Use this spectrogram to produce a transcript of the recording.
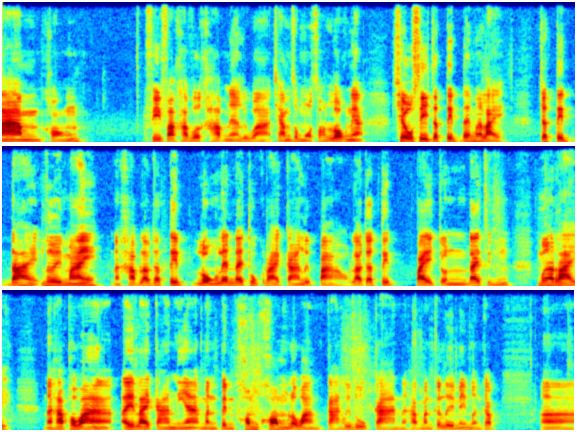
อาร์มของ ฟีฟ่าขับเวิร์คัพเนี่ยหรือว่าแชมป์สโมสรโลกเนี่ยเชลซีจะติดได้เมื่อไหร่ จะติดได้เลยไหมนะครับ แล้วจะติดลงเล่นได้ทุกรายการหรือเปล่า แล้วจะติดไปจนได้ถึงเมื่อไหร่นะครับ เพราะว่าไอรายการนี้มันเป็นค่อมๆระหว่างกลางฤดูกาลนะครับ มันก็เลยไม่เหมือนกับอ่า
